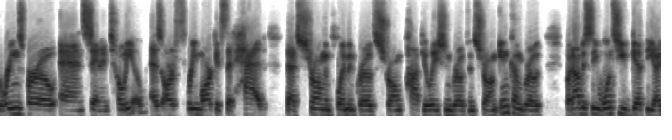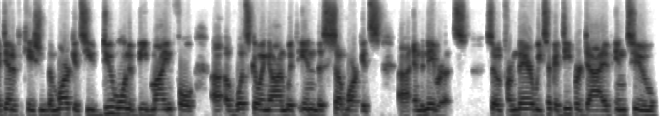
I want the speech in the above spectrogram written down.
Greensboro, and San Antonio as our three markets that had that strong employment growth, strong population growth, and strong income growth. But obviously, once you get the identification of the markets, you do want to be mindful uh, of what's going on within the submarkets uh, and the neighborhoods. So from there, we took a deeper dive into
